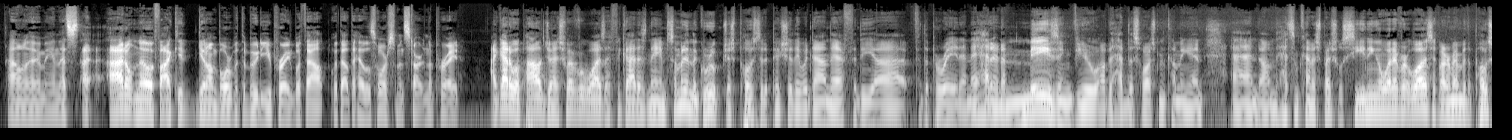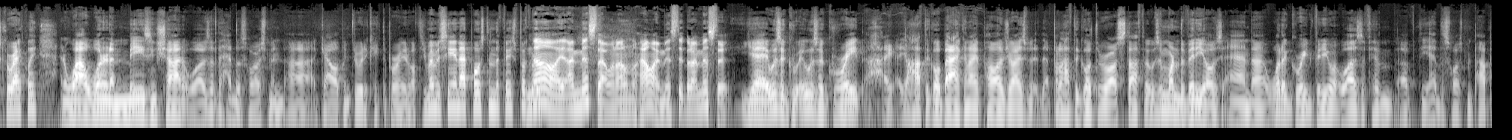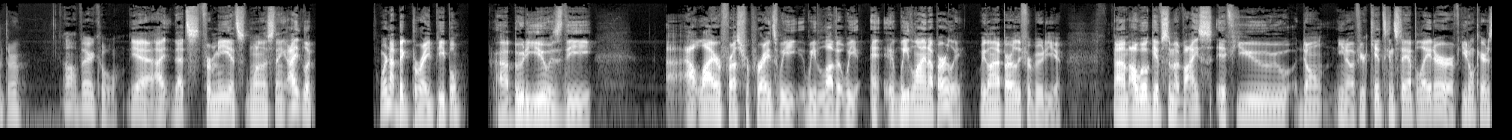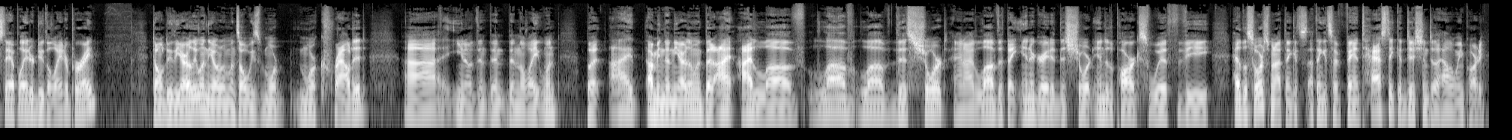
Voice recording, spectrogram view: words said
I don't know, man. That's I I don't know if I could get on board with the Boo to You parade without without the headless horseman starting the parade. I got to apologize. Whoever it was, I forgot his name. Somebody in the group just posted a picture. They were down there for the uh, for the parade, and they had an amazing view of the headless horseman coming in. And um, they had some kind of special seating or whatever it was, if I remember the post correctly. And wow, what an amazing shot it was of the headless horseman uh, galloping through to kick the parade off. Do you remember seeing that post in the Facebook? Group? No, I, I missed that one. I don't know how I missed it, but I missed it. Yeah, it was a gr- it was a great. I, I'll have to go back and I apologize, but I'll have to go through our stuff. It was in one of the videos, and uh, what a great video it was of him of the headless horseman popping through. Oh, very cool. Yeah, I that's for me. It's one of those things. I look, we're not big parade people. Uh, Boo to You is the uh, outlier for us for parades. We we love it. We uh, we line up early. We line up early for Boo to You. Um, I will give some advice if you don't, you know, if your kids can stay up later, or if you don't care to stay up later, do the later parade. Don't do the early one. The early one's always more more crowded, uh, you know, than, than than the late one. But I, I mean, than the other one. But I, I love, love, love this short, and I love that they integrated this short into the parks with the headless horseman. I think it's, I think it's a fantastic addition to the Halloween party.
